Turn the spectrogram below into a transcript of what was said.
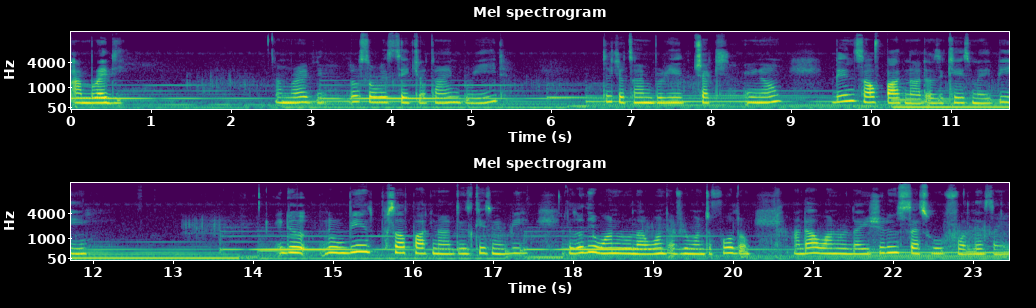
I'm ready. I'm ready. Just always take your time, breathe. Take your time, breathe, check, you know. Being self partnered, as the case may be, the, being self partnered as the case may be there's only one rule I want everyone to follow and that one rule that you shouldn't settle for less than you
